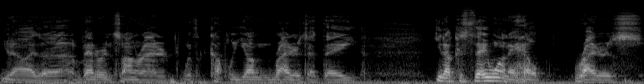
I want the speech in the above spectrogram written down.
you know, as a veteran songwriter with a couple of young writers that they, you know, because they want to help writers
